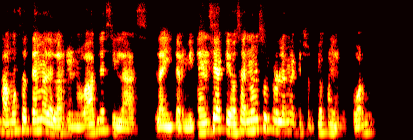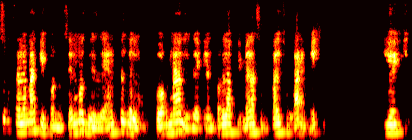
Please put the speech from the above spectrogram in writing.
famoso tema de las renovables y las, la intermitencia, que, o sea, no es un problema que surgió con la reforma, es un problema que conocemos desde antes de la reforma, desde que entró la primera central solar en México. Y aquí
